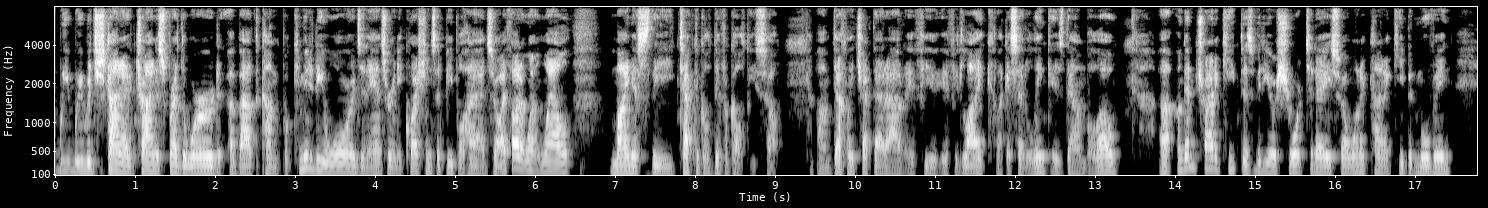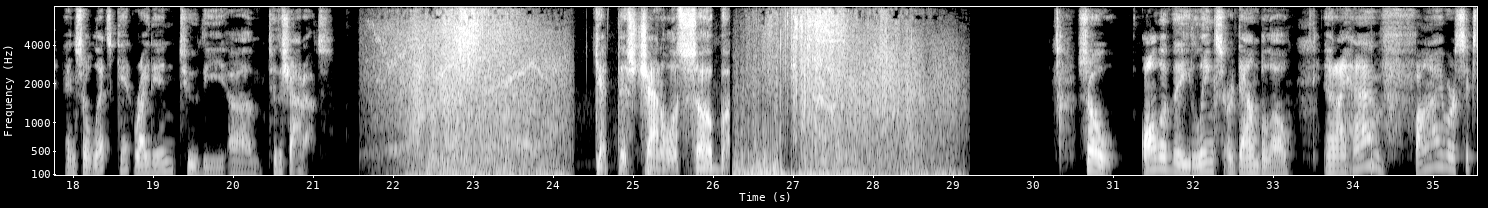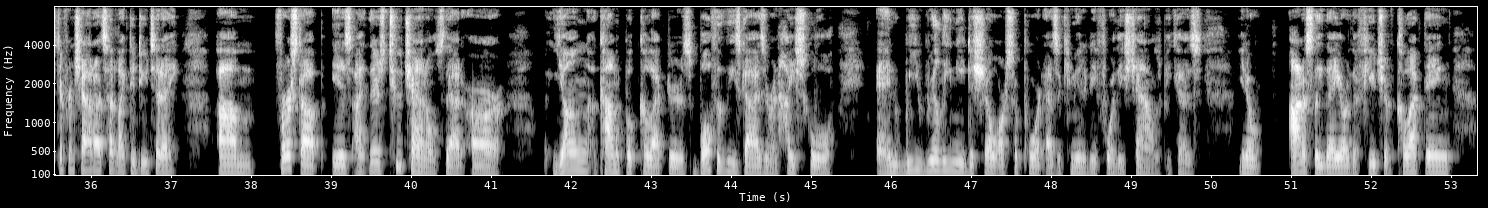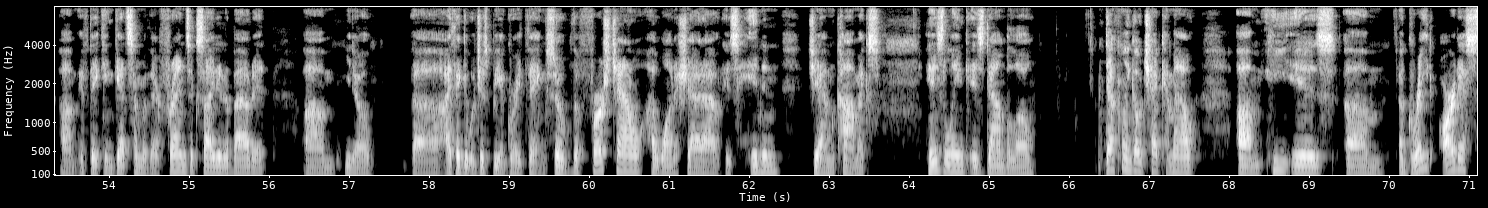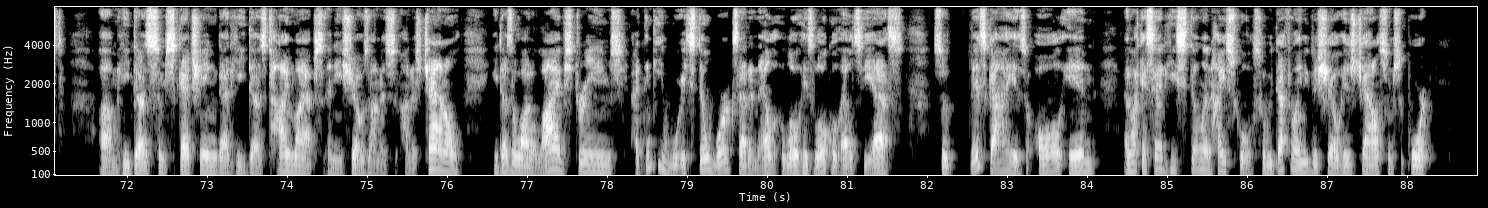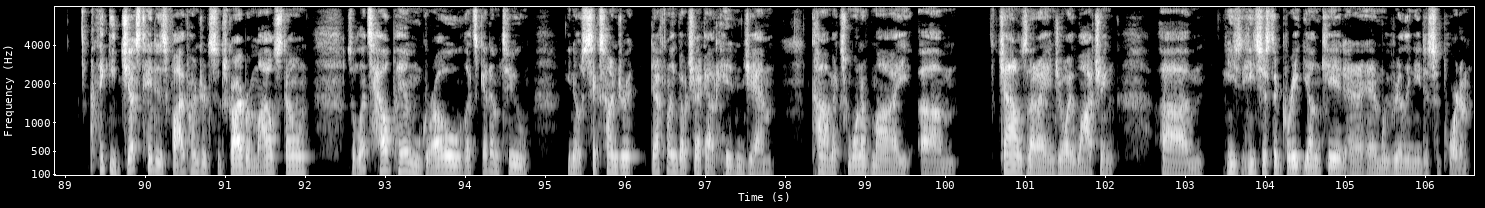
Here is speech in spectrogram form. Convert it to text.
we, we were just kind of trying to spread the word about the comic book community awards and answer any questions that people had. So I thought it went well, minus the technical difficulties. So um, definitely check that out if you if you'd like. Like I said, link is down below. Uh, I'm going to try to keep this video short today, so I want to kind of keep it moving. And so let's get right into the um, to the shout outs get this channel a sub. So all of the links are down below, and I have five or six different shout outs I'd like to do today. Um, first up is I, there's two channels that are young comic book collectors. Both of these guys are in high school, and we really need to show our support as a community for these channels because, you know, honestly, they are the future of collecting. Um, if they can get some of their friends excited about it, um, you know, uh, I think it would just be a great thing. So the first channel I want to shout out is Hidden Gem Comics. His link is down below. Definitely go check him out. Um, he is um, a great artist. Um, he does some sketching that he does time lapse and he shows on his on his channel. He does a lot of live streams. I think he, he still works at an L, his local LCS. So this guy is all in. And like I said, he's still in high school. So we definitely need to show his channel some support. I think he just hit his 500 subscriber milestone. So let's help him grow. Let's get him to, you know, 600. Definitely go check out Hidden Gem Comics, one of my um, channels that I enjoy watching. Um, he's he's just a great young kid, and, and we really need to support him.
